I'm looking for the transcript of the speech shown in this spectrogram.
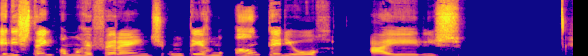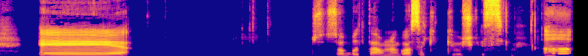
Eles têm como referente um termo anterior a eles. É... Deixa eu só botar um negócio aqui que eu esqueci. Uh,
